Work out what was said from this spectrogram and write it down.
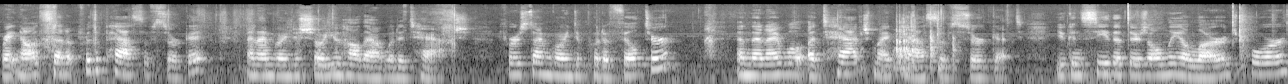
Right now it's set up for the passive circuit and I'm going to show you how that would attach. First I'm going to put a filter and then I will attach my passive circuit. You can see that there's only a large bore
